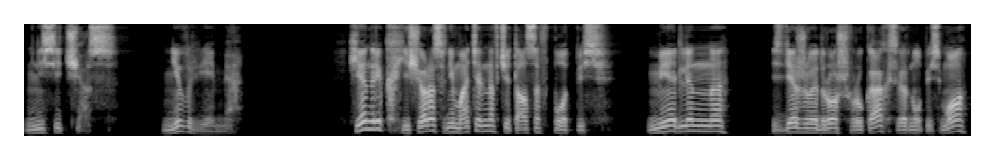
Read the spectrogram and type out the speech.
Не сейчас. Не время. Хенрик еще раз внимательно вчитался в подпись. Медленно, сдерживая дрожь в руках, свернул письмо,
